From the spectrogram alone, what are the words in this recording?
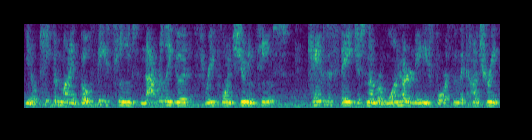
you know, keep in mind both these teams, not really good three point shooting teams. Kansas State just number 184th in the country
